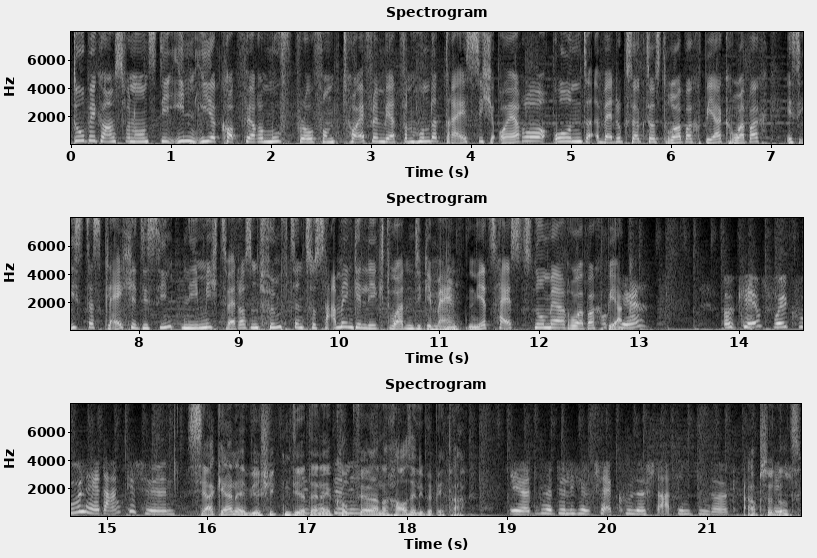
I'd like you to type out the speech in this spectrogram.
Du bekommst von uns die In-Ear-Kopfhörer Move Pro von Teufel im Wert von 130 Euro. Und weil du gesagt hast, Rohrbach-Berg, Rohrbach, es ist das Gleiche. Die sind nämlich 2015 zusammengelegt worden, die Gemeinden. Jetzt heißt es nur mehr Rohrbach-Berg. Okay. Okay, voll cool. Hey, danke schön. Sehr gerne. Wir schicken dir deine. Kopfhörer nach Hause, liebe Petra. Ja, das ist natürlich ein sehr cooler Start in den Tag. Absolut.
